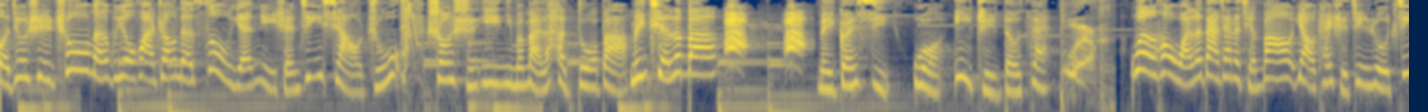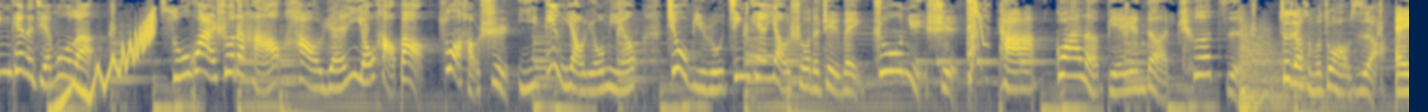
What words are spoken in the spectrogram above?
我就是出门不用化妆的素颜女神经小竹。双十一你们买了很多吧？没钱了吧？啊啊没关系，我一直都在。问候完了大家的钱包，要开始进入今天的节目了。俗话说得好，好人有好报，做好事一定要留名。就比如今天要说的这位朱女士，她刮了别人的车子，这叫什么做好事啊？哎，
